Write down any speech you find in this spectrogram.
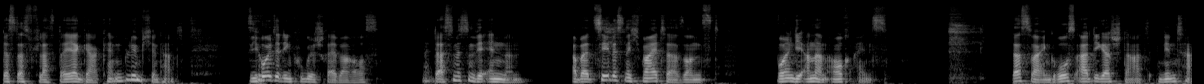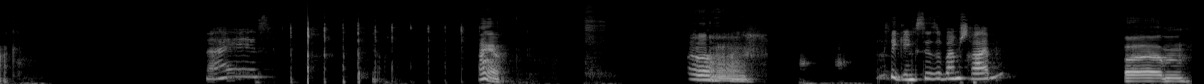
dass das Pflaster ja gar kein Blümchen hat. Sie holte den Kugelschreiber raus. Na, das müssen wir ändern. Aber erzähl es nicht weiter, sonst wollen die anderen auch eins. Das war ein großartiger Start in den Tag. Nice. Danke. Uh. Und wie ging's dir so beim Schreiben? Ähm,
